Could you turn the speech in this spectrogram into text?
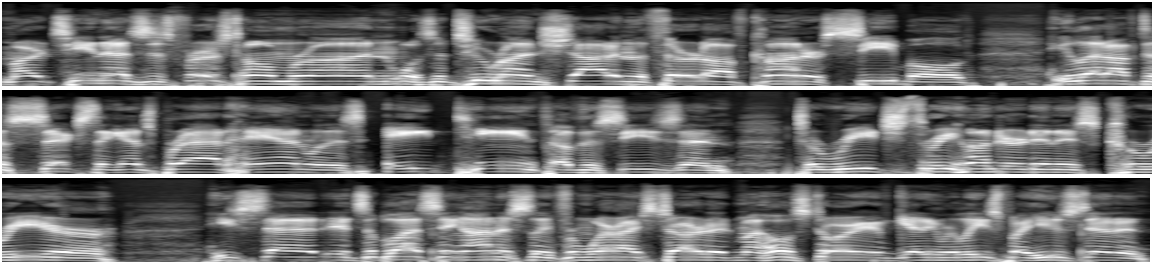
Martinez's first home run was a two-run shot in the third off Connor Seabold. He led off the sixth against Brad Hand with his 18th of the season to reach 300 in his career. He said, It's a blessing, honestly, from where I started. My whole story of getting released by Houston and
